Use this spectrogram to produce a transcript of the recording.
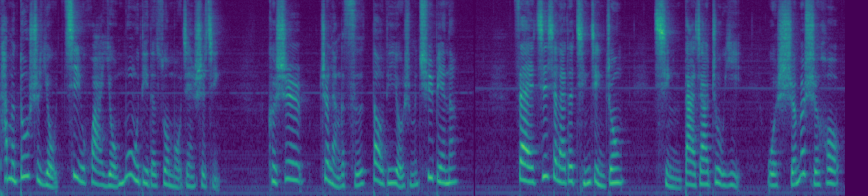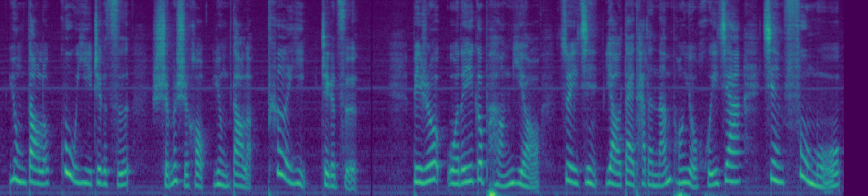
他们都是有计划、有目的的做某件事情。可是这两个词到底有什么区别呢？在接下来的情景中，请大家注意，我什么时候用到了“故意”这个词，什么时候用到了“特意”这个词。比如，我的一个朋友最近要带她的男朋友回家见父母，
